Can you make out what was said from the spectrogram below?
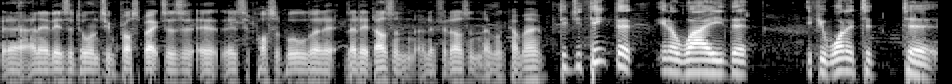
uh, and it is a daunting prospect. As it, it's possible that it that it doesn't, and if it doesn't, then we come home. Did you think that in a way that if you wanted to to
